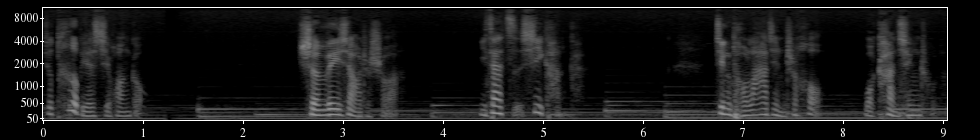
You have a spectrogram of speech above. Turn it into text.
就特别喜欢狗。神微笑着说：“你再仔细看看。”镜头拉近之后，我看清楚了，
